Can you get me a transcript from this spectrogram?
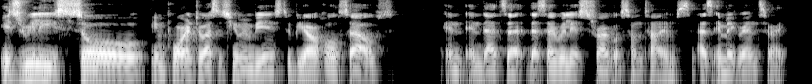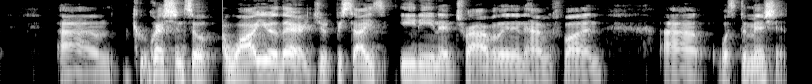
it's really so important to us as human beings to be our whole selves. And and that's a that's a really a struggle sometimes as immigrants right? Um question so while you're there just besides eating and traveling and having fun uh what's the mission?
